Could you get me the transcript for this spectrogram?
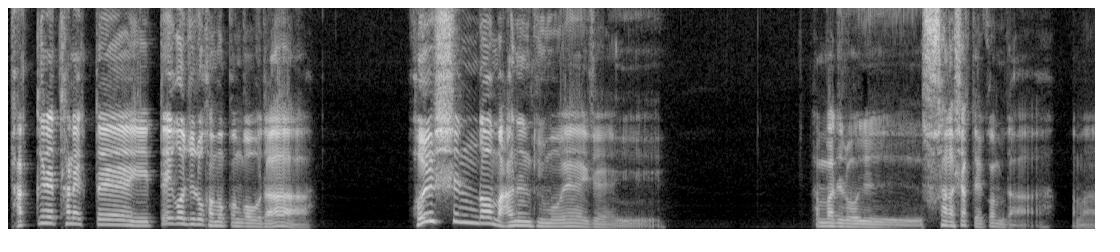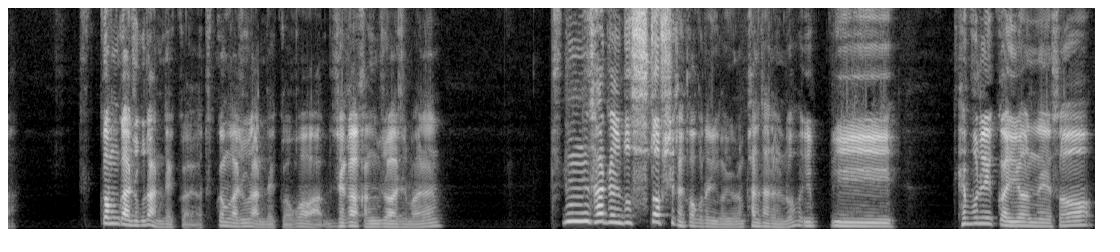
박근혜 탄핵 때 이 떼거지로 감옥 간 거보다 훨씬 더 많은 규모의 이제 이 한마디로 이 수사가 시작될 겁니다. 아마 특검 가지고도 안 될 거예요. 특검 가지고도 안 될 거고 아, 제가 강조하지만은 판사들도 수도 없이 갈 거거든요. 이거 이런 판사들도 이, 이 태블릿 관련해서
